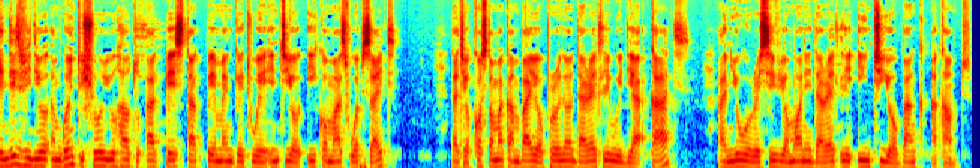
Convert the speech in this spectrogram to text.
In this video, I'm going to show you how to add Paystack payment gateway into your e-commerce website that your customer can buy your product directly with their card and you will receive your money directly into your bank account.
